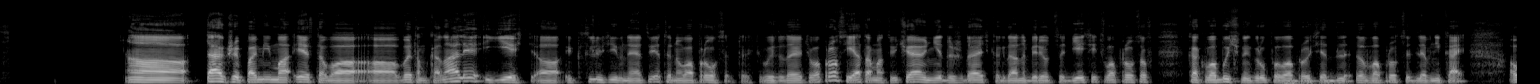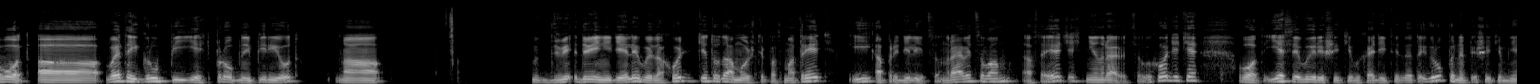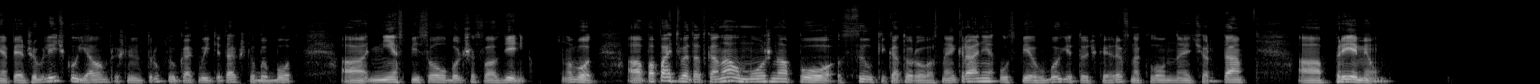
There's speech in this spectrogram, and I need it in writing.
также помимо этого а, в этом канале есть а, эксклюзивные ответы на вопросы. То есть вы задаете вопрос, я там отвечаю, не дожидаясь, когда наберется 10 вопросов, как в обычной группе вопросы для, вопросы для вникай. Вот. В этой группе есть пробный период две, две недели вы заходите туда, можете посмотреть и определиться, нравится вам, остаетесь, не нравится, выходите. Вот, если вы решите выходить из этой группы, напишите мне опять же в личку, я вам пришлю инструкцию, как выйти так, чтобы бот а, не списывал больше с вас денег. Вот. А попасть в этот канал можно по ссылке, которая у вас на экране, успехвбоги.рф, наклонная черта а, премиум.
